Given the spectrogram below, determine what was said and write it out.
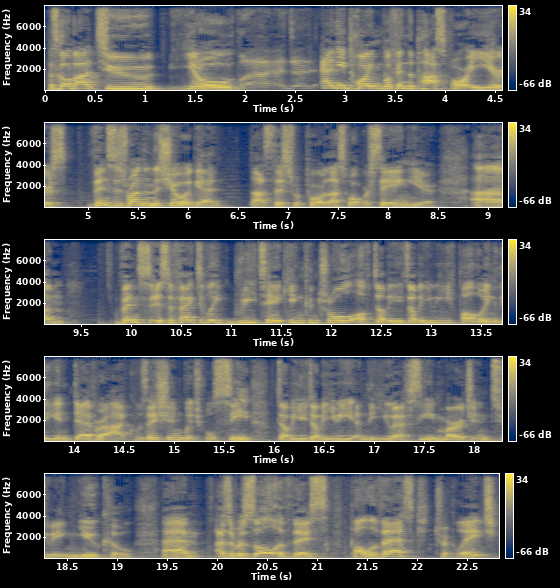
has gone back to, you know, uh, any point within the past 40 years. Vince is running the show again. That's this report. That's what we're saying here. Um, Vince is effectively retaking control of WWE following the Endeavor acquisition, which will see WWE and the UFC merge into a new co. Um, as a result of this, Paul Levesque, Triple H,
